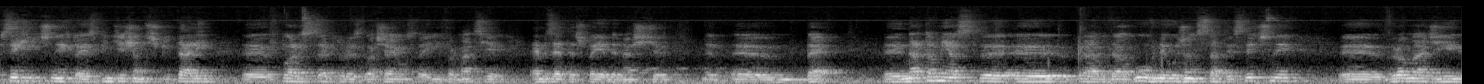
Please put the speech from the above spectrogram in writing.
psychicznych, to jest 50 szpitali w Polsce, które zgłaszają swoje informacje MZSP11B. Natomiast prawda, Główny Urząd Statystyczny gromadzi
